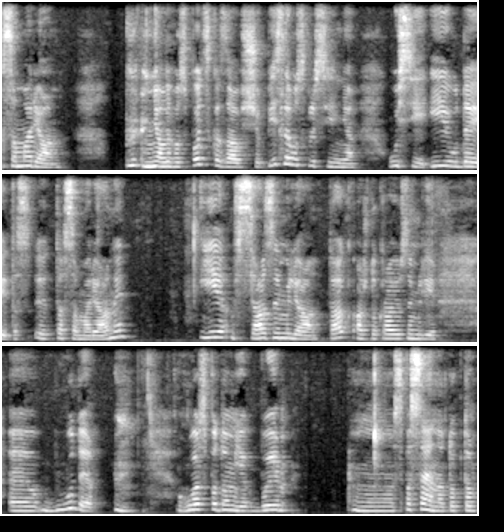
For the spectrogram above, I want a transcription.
самарян. Але Господь сказав, що після Воскресіння усі і іудеї та, та самаряни, і вся земля, так, аж до краю землі, е, буде Господом якби спасена. Тобто,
